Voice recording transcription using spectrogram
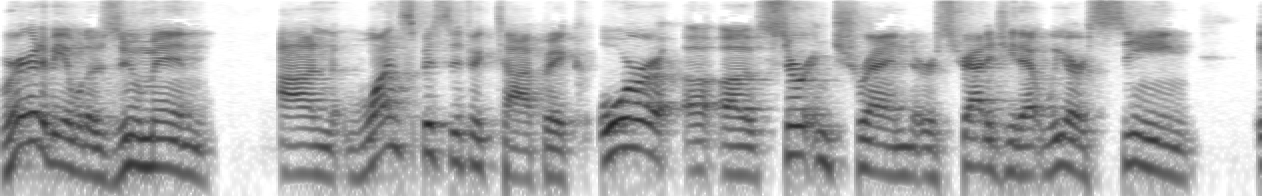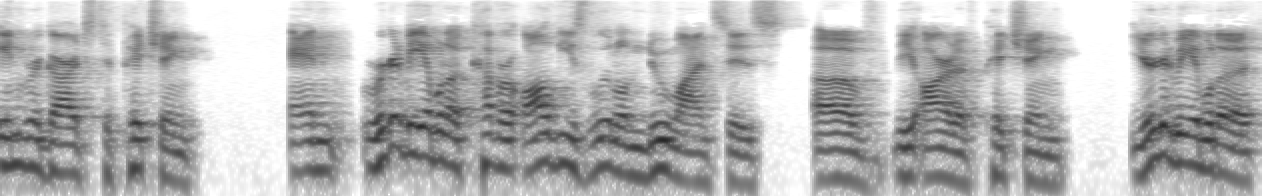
we're going to be able to zoom in on one specific topic or a, a certain trend or strategy that we are seeing in regards to pitching. And we're going to be able to cover all these little nuances of the art of pitching. You're going to be able to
